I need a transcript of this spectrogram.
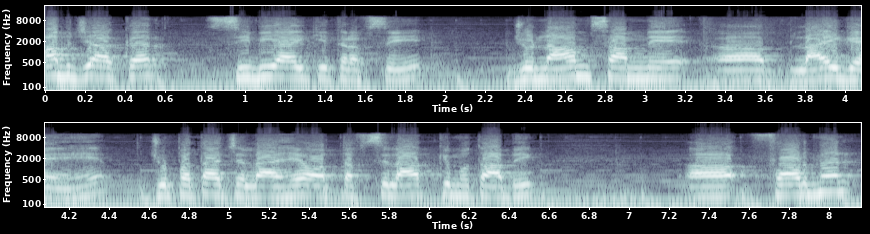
अब जाकर सीबीआई की तरफ़ से जो नाम सामने लाए गए हैं, जो पता चला है और तफसीलात के मुताबिक फॉर्मर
